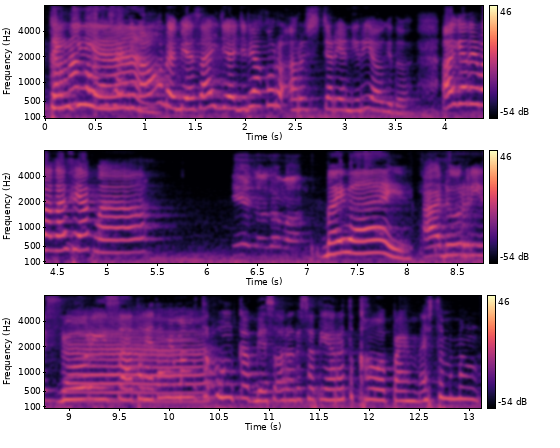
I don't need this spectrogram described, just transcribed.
Karena kalau ya. misalnya di Malang udah biasa aja, jadi aku harus cari yang di Riau gitu. Oke, terima kasih Akmal. Iya sama-sama. Bye bye. Aduh Risa. Duh Risa, ternyata memang terungkap ya seorang Risa Tiara tuh kalau PMS tuh memang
